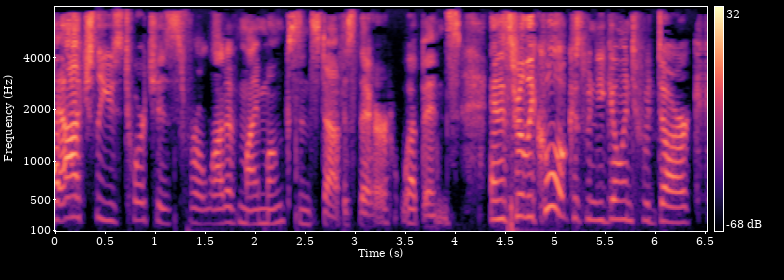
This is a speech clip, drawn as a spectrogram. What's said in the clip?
I actually use torches for a lot of my monks and stuff as their weapons, and it's really cool because when you go into a dark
